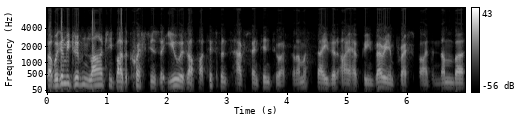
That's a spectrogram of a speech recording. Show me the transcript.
but we're going to be driven largely by the questions that you as our participants have sent in to us. And I must say that I have been very impressed by the number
